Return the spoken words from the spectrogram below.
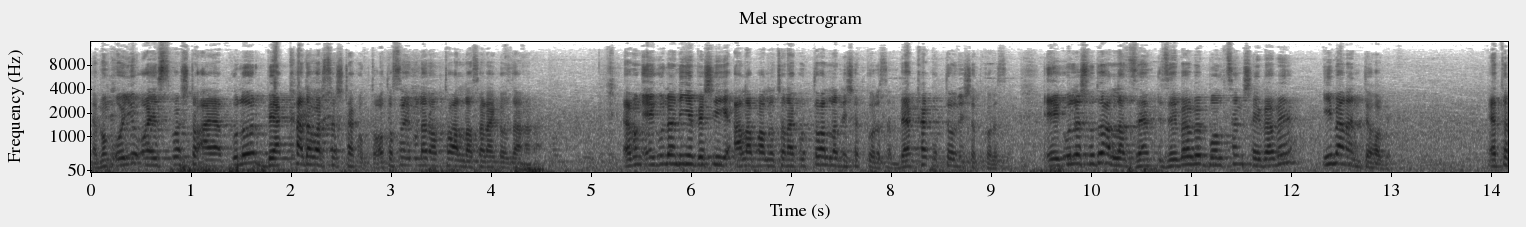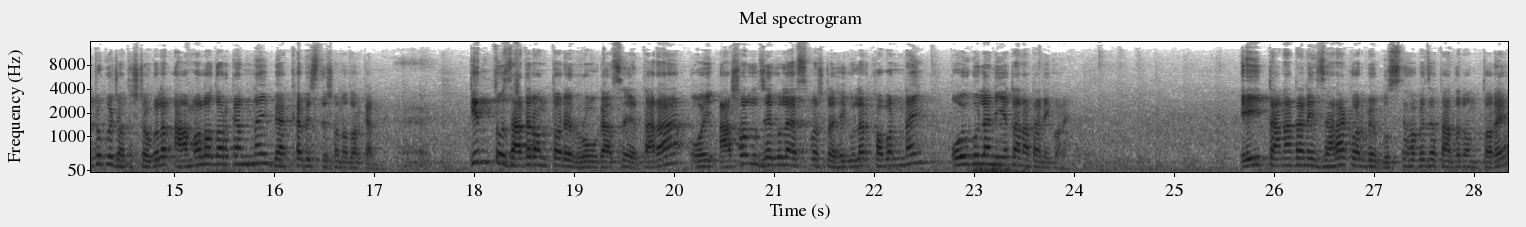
এবং ওই অস্পষ্ট আয়াতগুলোর ব্যাখ্যা দেওয়ার চেষ্টা করতো। অথচ এগুলোর অর্থ আল্লাহ ছাড়া কেউ জানা না। এবং এগুলো নিয়ে বেশি আলাপ আলোচনা করতেও আল্লাহ নিষেধ করেছেন, ব্যাখ্যা করতেও নিষেধ করেছেন। এগুলো শুধু আল্লাহ যেভাবে বলছেন সেইভাবে ইমান আনতে হবে। এতটুকু যথেষ্ট। ওগুলোর আমলও দরকার নাই, ব্যাখ্যা বিশ্লেষণও দরকার নেই। কিন্তু যাদের অন্তরে রোগ আছে, তারা ওই আসল যেগুলো স্পষ্ট, সেগুলোর খবর নাই, ওইগুলা নিয়ে টানাটানি করে। এই টানাটানি যারা করবে, বুঝতে হবে যে তাদের অন্তরে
